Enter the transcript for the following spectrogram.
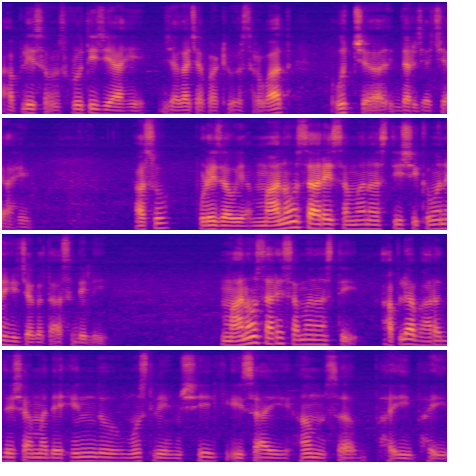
आपली संस्कृती जी आहे जगाच्या पाठीवर सर्वात उच्च दर्जाची आहे. असो पुढे जाऊया. मानव सारे समान असती शिकवण ही जगतास दिली. मानव सारे समान असती. आपल्या भारत देशामध्ये हिंदू मुस्लिम शीख इसाई हम सब भाई भाई.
